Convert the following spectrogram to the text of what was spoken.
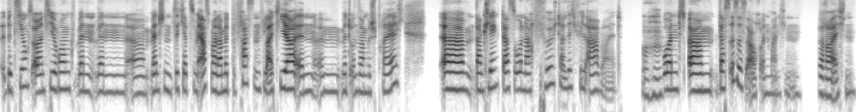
Beziehungsorientierung, wenn, wenn äh, Menschen sich jetzt zum ersten Mal damit befassen, vielleicht hier in, im, mit unserem Gespräch, ähm, dann klingt das so nach fürchterlich viel Arbeit. Mhm. Und ähm, das ist es auch in manchen Bereichen.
